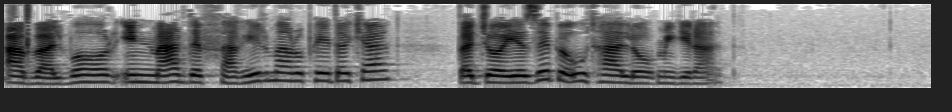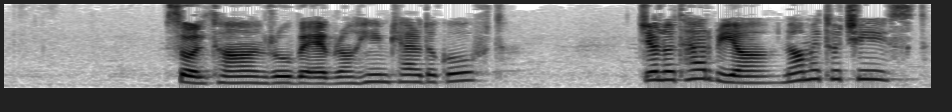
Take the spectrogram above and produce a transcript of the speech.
اول بار این مرد فقیر مرا پیدا کرد و جایزه به او تعلق می‌گیرد. سلطان رو به ابراهیم کرد و گفت جلوتر بیا نام تو چیست؟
